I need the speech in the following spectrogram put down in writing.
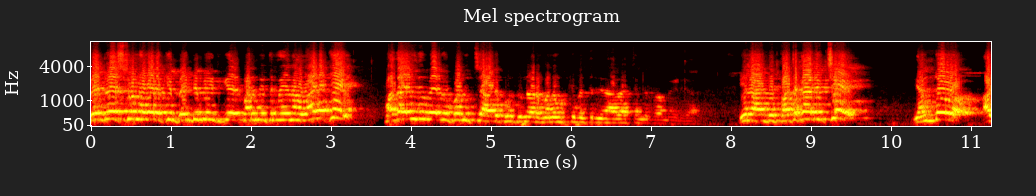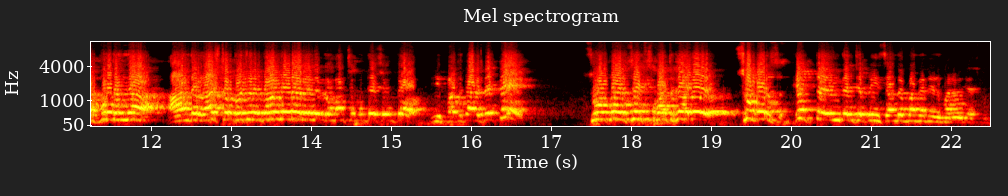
బెడ్ రెస్ట్ ఉన్న వాళ్ళకి బెడ్ మీదకి పరిమితమైన వాళ్ళకి పదహైదు వేల రూపాయలు ఇచ్చి ఆదుకుంటున్నారు మన ముఖ్యమంత్రి నారా చంద్రబాబు నాయుడు గారు. ఇలాంటి పథకాలు ఇచ్చి ఎంతో అద్భుతంగా ఆంధ్ర రాష్ట్ర ప్రజలు బాగున్నారు ఒక మంచి ఉద్దేశంతో ఈ పథకాలు పెట్టి సూపర్ సిక్స్ పథకాలు సూపర్ హిట్ అయిందని చెప్పి ఈ సందర్భంగా నేను మనవి చేసుకుంటాను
